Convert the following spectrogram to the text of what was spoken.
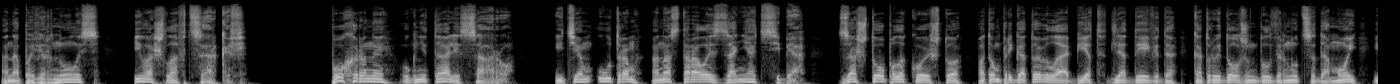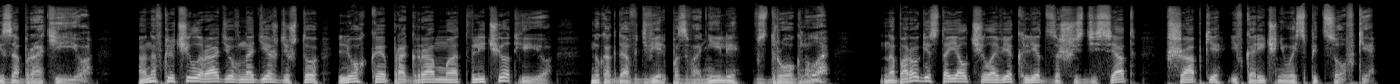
Она повернулась и вошла в церковь. Похороны угнетали Сару, и тем утром она старалась занять себя, заштопала кое-что, потом приготовила обед для Дэвида, который должен был вернуться домой и забрать ее — она включила радио в надежде, что легкая программа отвлечет ее, но когда в дверь позвонили, вздрогнула. На пороге стоял человек лет за шестьдесят, в шапке и в коричневой спецовке.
